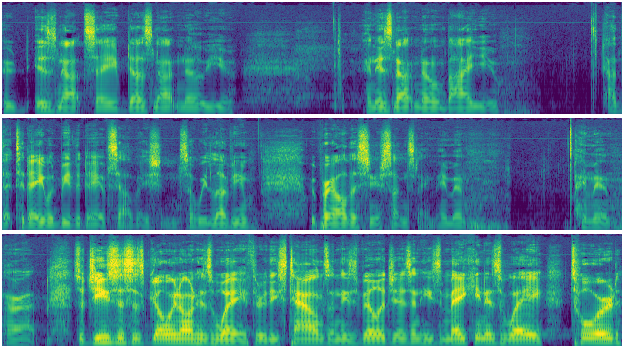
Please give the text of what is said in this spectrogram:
who is not saved, does not know you, and is not known by you, God, that today would be the day of salvation. So we love you. We pray all this in your Son's name. Amen. Amen. All right. So Jesus is going on his way through these towns and these villages, and he's making his way toward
